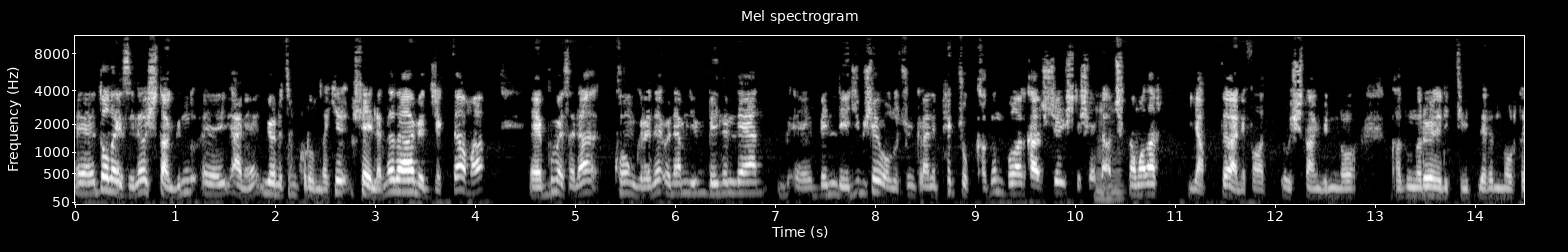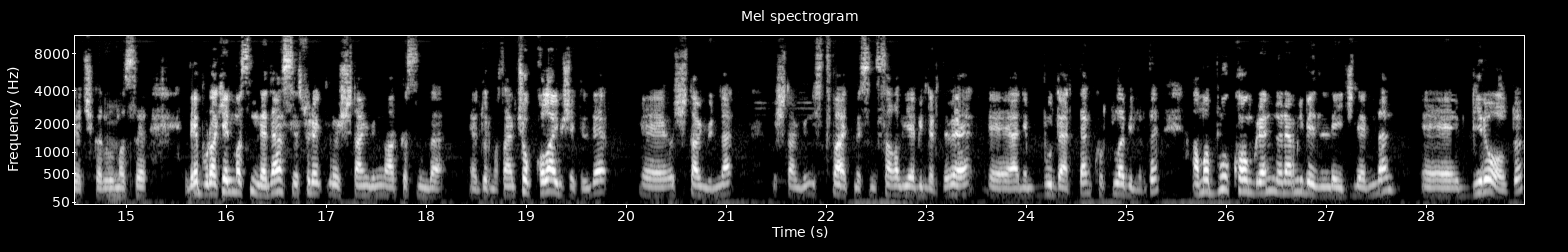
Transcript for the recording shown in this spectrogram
E, dolayısıyla Işıtan Gün e, yani yönetim kurulundaki şeylerine devam edecekti ama e, bu mesela kongrede önemli bir belirleyen, e, belirleyici bir şey oldu. Çünkü hani pek çok kadın buna karşı işte şeyde açıklamalar yaptı. Hani Fatih Işıtan Gün'ün o kadınlara yönelik tweetlerinin ortaya çıkarılması Hı. ve Burak Elmas'ın nedense sürekli Işıtan Gün'ün arkasında e, durması. Yani çok kolay bir şekilde e, Işıtan Gün'den Işıtan Gün istifa etmesini sağlayabilirdi ve e, yani bu dertten kurtulabilirdi. Ama bu kongrenin önemli belirleyicilerinden e, biri oldu.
